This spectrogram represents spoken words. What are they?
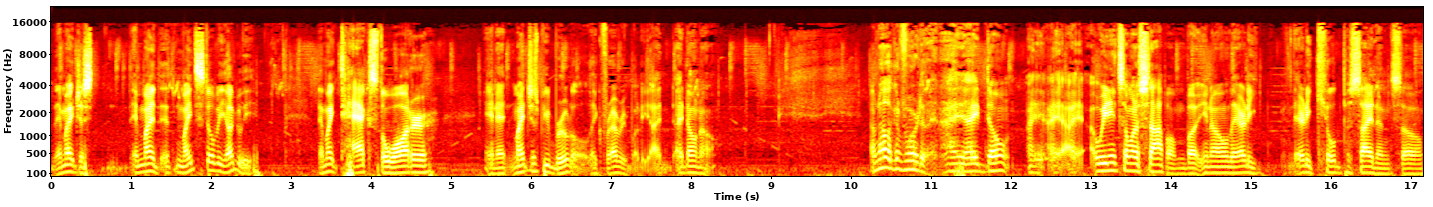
They might just it might it might still be ugly. They might tax the water and it might just be brutal like for everybody. I I don't know. I'm not looking forward to it. I, I don't I, I, I we need someone to stop them, but you know, they already they already killed Poseidon, so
